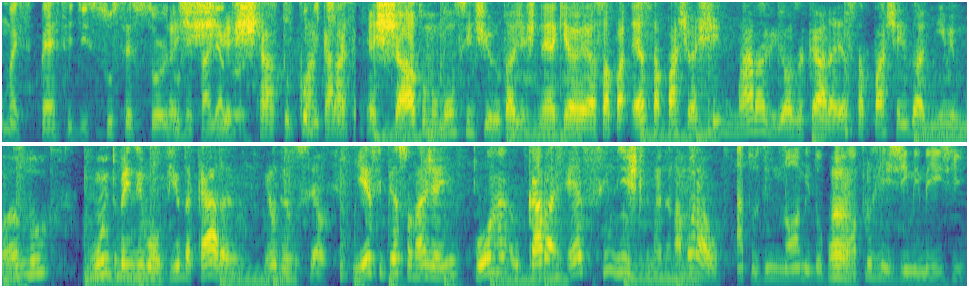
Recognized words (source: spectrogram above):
uma espécie de sucessor do retalhador. É chato pra caraca. É chato no bom sentido, tá, gente? Né? Que essa, essa parte eu achei maravilhosa, cara. Essa parte aí do anime, mano muito bem desenvolvida, cara. Meu Deus do céu. E esse personagem aí, porra, o cara é sinistro, mano, na moral. Atos em nome do ah. próprio regime Meiji.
